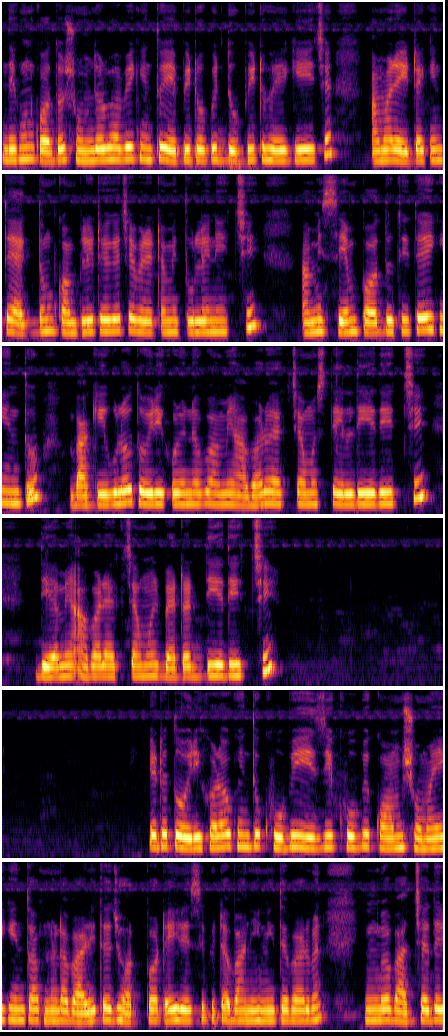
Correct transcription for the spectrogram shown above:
দেখুন কত সুন্দরভাবে কিন্তু এপিট ওপিট দুপিট হয়ে গিয়েছে। আমার এইটা কিন্তু একদম কমপ্লিট হয়ে গেছে। এবার এটা আমি তুলে নিচ্ছি। আমি সেম পদ্ধতিতেই কিন্তু বাকিগুলোও তৈরি করে নেব। আমি আবারও এক চামচ তেল দিয়ে দিচ্ছি। দিয়ে আমি আবার এক চামচ ব্যাটার দিয়ে দিচ্ছি। এটা তৈরি করাও কিন্তু খুবই ইজি খুবই কম সময়ে কিন্তু আপনারা বাড়িতে ঝটপট এই রেসিপিটা বানিয়ে নিতে পারবেন কিংবা বাচ্চাদের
